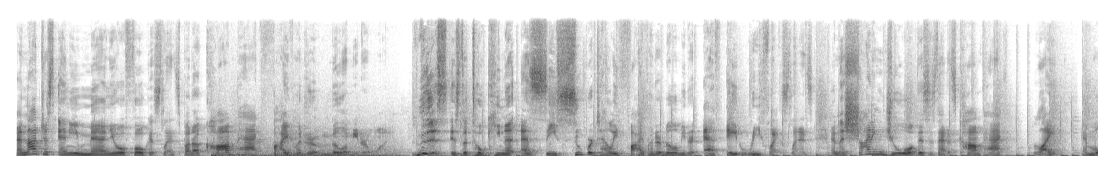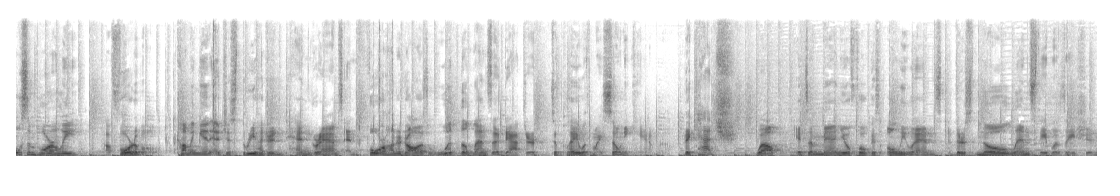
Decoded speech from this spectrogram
And not just any manual focus lens, but a compact 500mm one. This is the Tokina SZ Super Tele 500mm f8 reflex lens, and the shining jewel of this is that it's compact, light, and most importantly, affordable coming in at just 310 grams and $400 with the lens adapter to play with my Sony camera. The catch? Well, it's a manual focus only lens. There's no lens stabilization.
